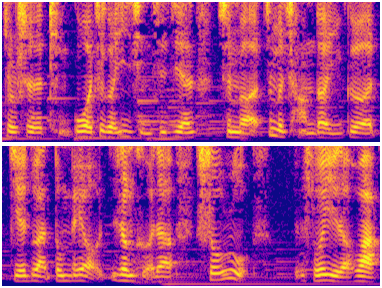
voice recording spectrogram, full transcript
就是挺过这个疫情期间这么这么长的一个阶段都没有任何的收入，所以的话，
